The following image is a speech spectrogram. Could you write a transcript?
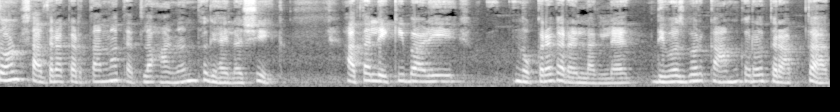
सण साजरा करताना त्यातला आनंद घ्यायला शिक. आता लेकी बाळी नोकऱ्या करायला लागल्या आहेत दिवसभर काम करत राबतात.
